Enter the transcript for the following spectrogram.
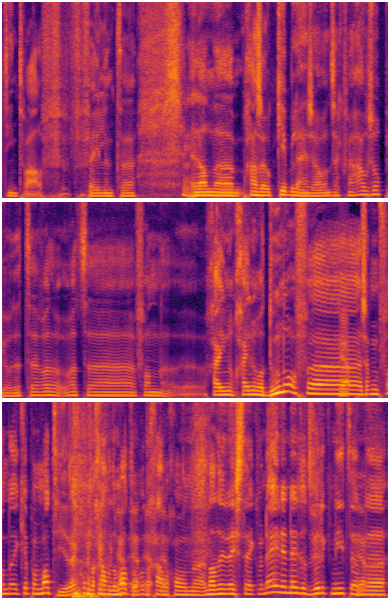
10, 12, vervelend. Mm -hmm. En dan gaan ze ook kibbelen en zo. En dan zeg ik van, hou eens op joh, dat, wat, wat van, ga, je nog, ga je nog wat doen? Of ja. zeg maar van, ik heb een mat hier, hè? kom dan gaan we de mat op. Ja, dan gaan we gewoon, en dan ineens denken we, nee, nee, nee, dat wil ik niet. En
